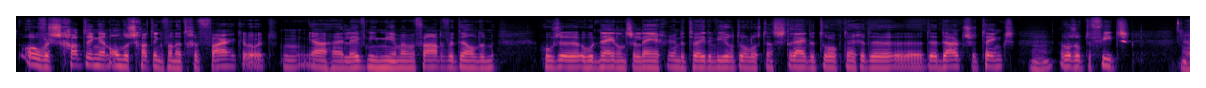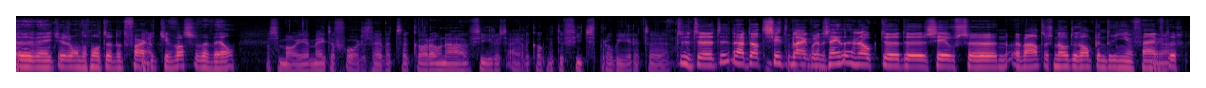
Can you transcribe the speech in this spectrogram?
Overschatting en onderschatting van het gevaar. Ik ooit, ja, hij leeft niet meer, maar mijn vader vertelde me hoe, ze, hoe het Nederlandse leger in de Tweede Wereldoorlog ten strijde trok tegen de, de Duitse tanks. Mm. Dat was op de fiets. Ja. Uh, weet je, zonder motto, dat varkentje ja. wassen we wel. Dat is een mooie metafoor. Dus we hebben het coronavirus eigenlijk ook met de fiets proberen te... De, de, de, nou, dat zit blijkbaar in de Nederland. En ook de, de Zeeuwse watersnoodramp in 53. Ja.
